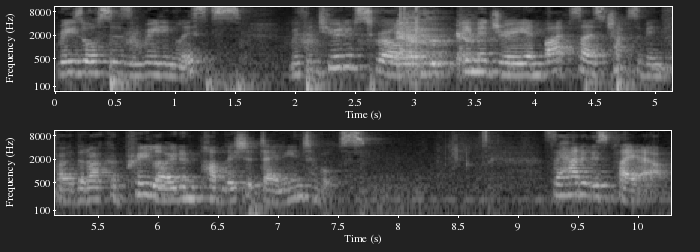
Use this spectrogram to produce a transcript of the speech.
resources and reading lists with intuitive scrolling, imagery and bite-sized chunks of info that I could preload and publish at daily intervals. So how did this play out?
